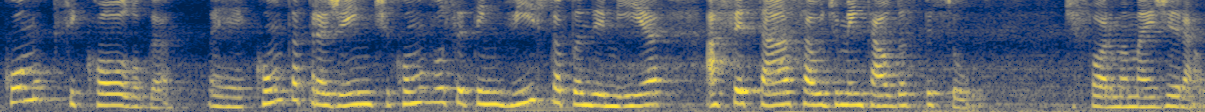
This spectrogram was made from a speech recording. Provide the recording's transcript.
como psicóloga, é, conta pra gente como você tem visto a pandemia afetar a saúde mental das pessoas, de forma mais geral.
